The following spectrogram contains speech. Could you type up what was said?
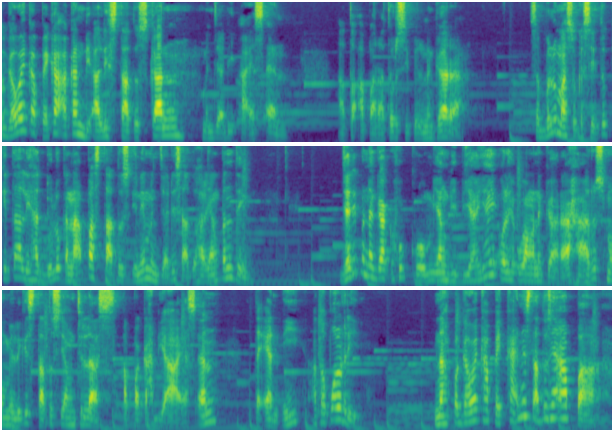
pegawai KPK akan dialih statuskan menjadi ASN atau aparatur sipil negara. Sebelum masuk ke situ, kita lihat dulu kenapa status ini menjadi satu hal yang penting. Jadi penegak hukum yang dibiayai oleh uang negara harus memiliki status yang jelas, apakah dia ASN, TNI, atau Polri. Nah, pegawai KPK ini statusnya apa?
